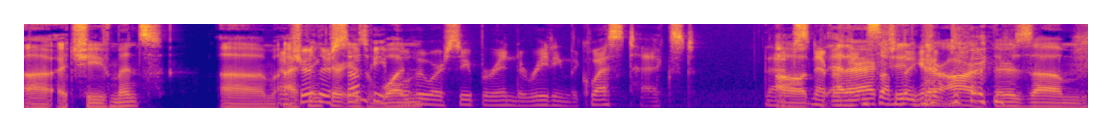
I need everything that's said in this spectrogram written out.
uh, achievements. Um, I'm sure there's there some people one. who are super into reading the quest text. That's oh, never there actually there are. There's um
